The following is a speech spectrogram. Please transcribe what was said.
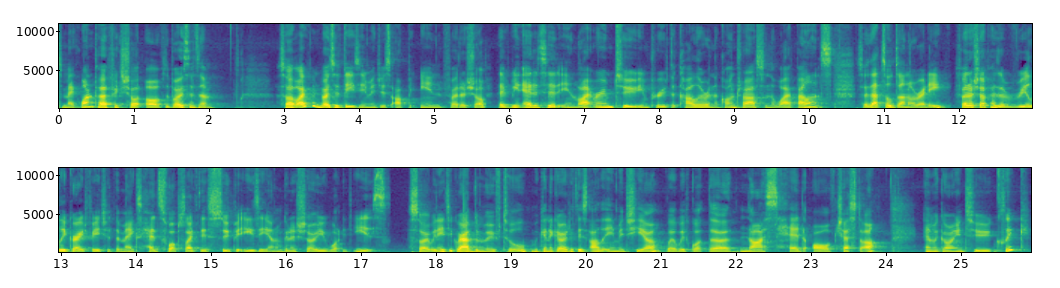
to make one perfect shot of the both of them. So I've opened both of these images up in Photoshop. They've been edited in Lightroom to improve the color and the contrast and the white balance. So that's all done already. Photoshop has a really great feature that makes head swaps like this super easy and I'm going to show you what it is. So we need to grab the move tool. We're going to go to this other image here where we've got the nice head of Chester and we're going to click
